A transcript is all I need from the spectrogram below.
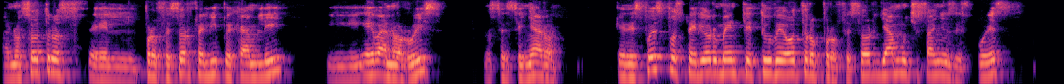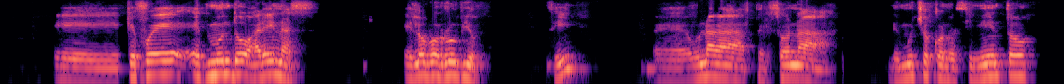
a nosotros el profesor Felipe Hamley y Ébano Ruiz nos enseñaron. Que después, posteriormente, tuve otro profesor, ya muchos años después, eh, que fue Edmundo Arenas, el lobo rubio, ¿sí? Eh, una persona de mucho conocimiento,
